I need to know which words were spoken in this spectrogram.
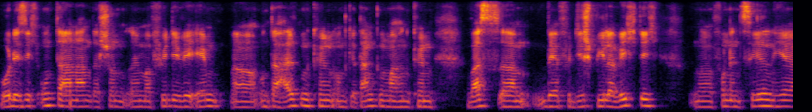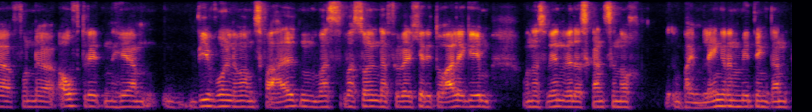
wo die sich untereinander schon einmal für die WM äh, unterhalten können und Gedanken machen können, was ähm, wäre für die Spieler wichtig äh, von den Zielen her, von der Auftreten her, wie wollen wir uns verhalten, was, was sollen da für welche Rituale geben und das werden wir das Ganze noch beim längeren Meeting dann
